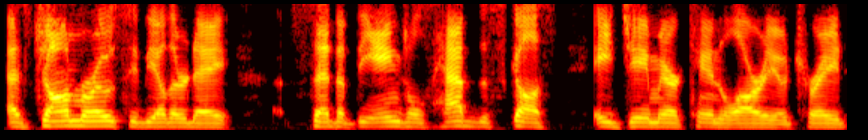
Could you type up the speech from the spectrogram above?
As Jon Morosi the other day said that the Angels have discussed a Jeimer Candelario trade.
